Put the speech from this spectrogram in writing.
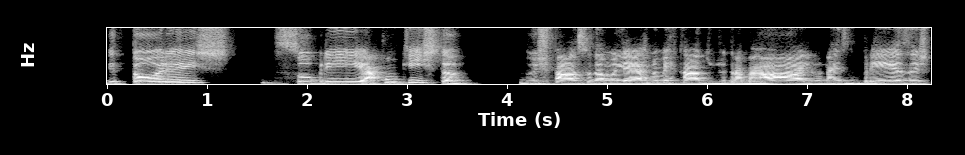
vitórias sobre a conquista do espaço da mulher no mercado de trabalho, nas empresas.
